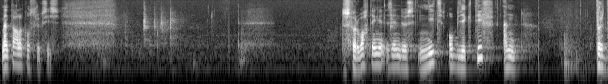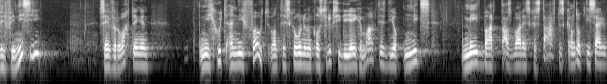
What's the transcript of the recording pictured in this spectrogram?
Mentale constructies. Dus verwachtingen zijn dus niet objectief en per definitie zijn verwachtingen niet goed en niet fout. Want het is gewoon een constructie die jij gemaakt is, die op niets meetbaar, tastbaar is gestaafd. Dus kan ook niet zeggen,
